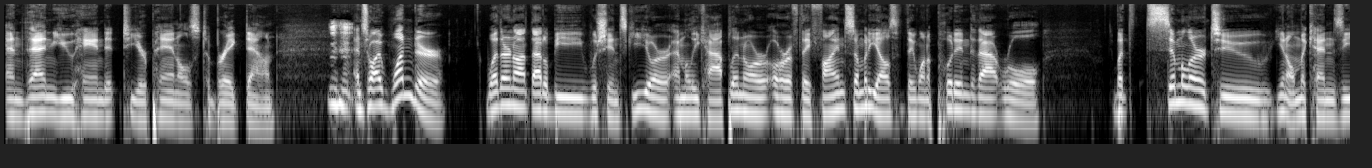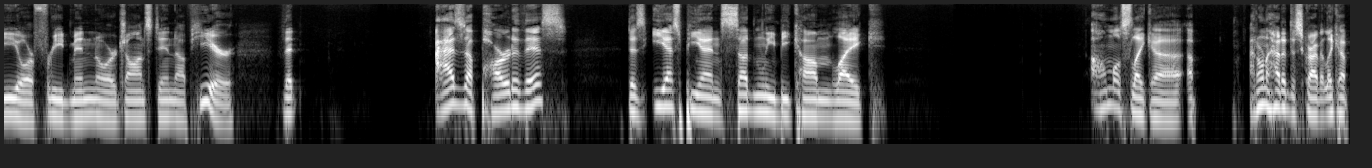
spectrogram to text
and then you hand it to your panels to break down. And so I wonder whether or not that'll be Wyshynski or Emily Kaplan or or if they find somebody else that they want to put into that role. But similar to, you know, McKenzie or Friedman or Johnston up here, that as a part of this, does ESPN suddenly become like almost like a, a I don't know how to describe it, like a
